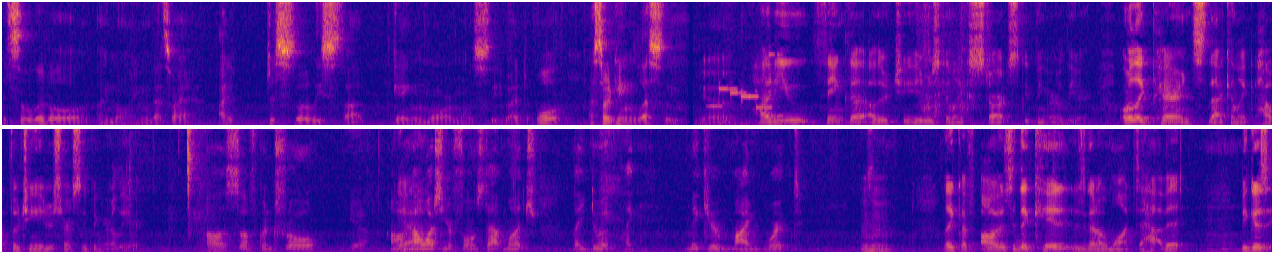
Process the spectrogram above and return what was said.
it's a little annoying. That's why I, I just slowly stopped getting more and more sleep. I well I started getting less sleep. Yeah. How do you think that other teenagers can like start sleeping earlier, or like parents that can like help their teenagers start sleeping earlier? Uh, self control. Yeah. Um, Yeah. Not watching your phones that much. Like doing like make your mind worked. hmm Like if obviously the kid is gonna want to have it, Mm-hmm. because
